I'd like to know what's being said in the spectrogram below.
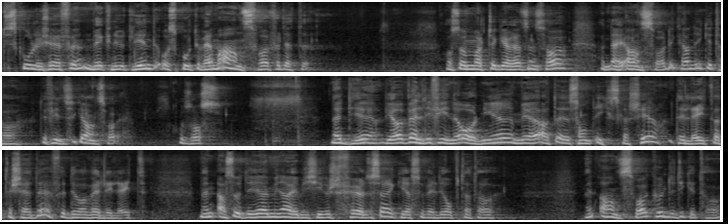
til skolesjefen med Knut Lind og spurte hvem har ansvar for dette. Og som Marte Gerhardsen sa, at nei, ansvar det kan de ikke ta. Det finnes ikke ansvar hos oss. Nei, det, Vi har veldig fine ordninger med at sånt ikke skal skje. Det er leit at det skjedde, for det var veldig leit. Men altså, det er min arbeidsgivers følelser jeg ikke er så veldig opptatt av. Men ansvar kunne de ikke ta.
